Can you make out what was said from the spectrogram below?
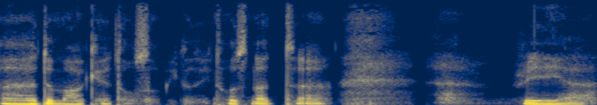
uh, the market also because it was not uh, really uh,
